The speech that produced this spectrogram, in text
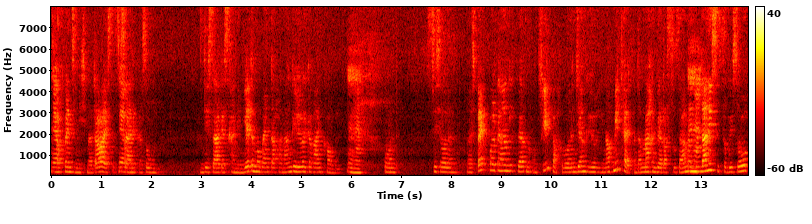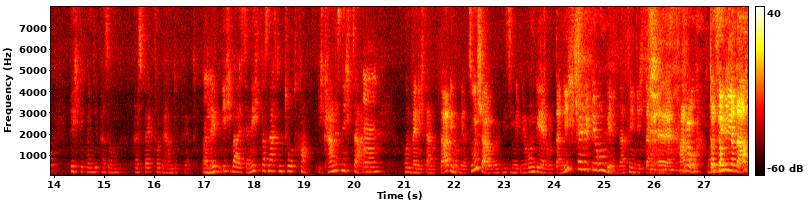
Ja. auch wenn sie nicht mehr da ist. Es ist Ja. eine Person. Und ich sage, es kann in jedem Moment auch ein Angehöriger reinkommen. Mhm. Und sie sollen respektvoll behandelt werden und vielfach wollen die Angehörigen auch mithelfen. Dann machen wir das zusammen Mhm. und dann ist es sowieso richtig, wenn die Person respektvoll behandelt wird. Weil eben ich weiß ja nicht, was nach dem Tod kommt. Ich kann es nicht sagen. Und wenn ich dann da bin und mir zuschaue, wie sie mit mir umgehen und dann nicht schön mit mir umgehen, dann finde ich dann, äh, hallo, wo Das sind wir da?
